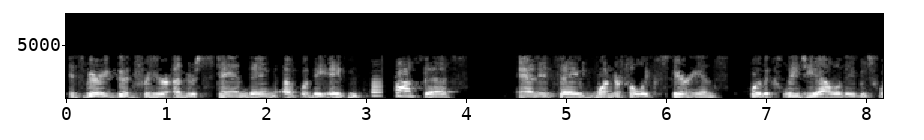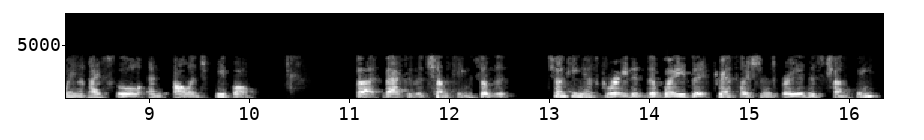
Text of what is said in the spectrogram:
It's very good for your understanding of the AP process, and it's a wonderful experience for the collegiality between high school and college people. But back to the chunking. So the chunking is graded, the way that translation is graded is chunking.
